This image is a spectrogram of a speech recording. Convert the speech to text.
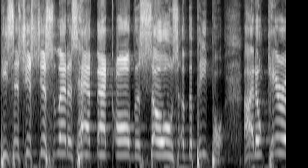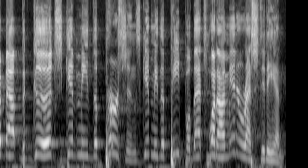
He says, just, just let us have back all the souls of the people. I don't care about the goods. Give me the persons. Give me the people. That's what I'm interested in.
